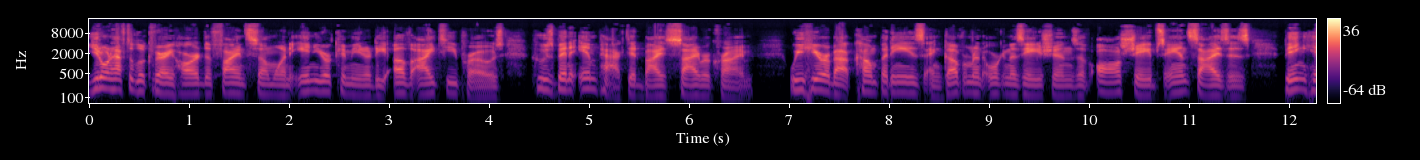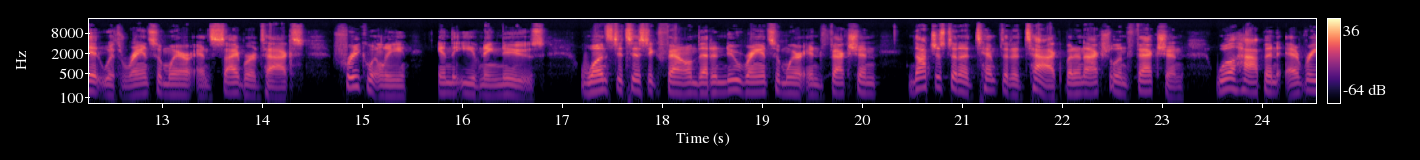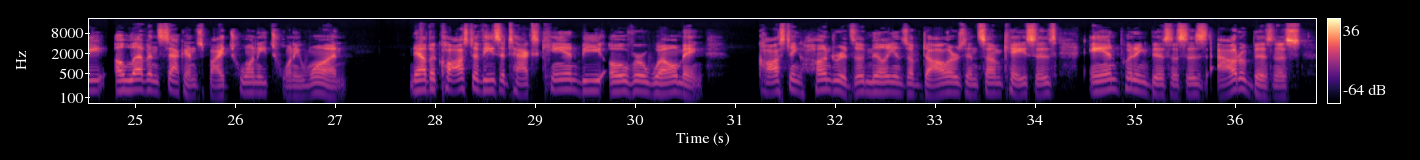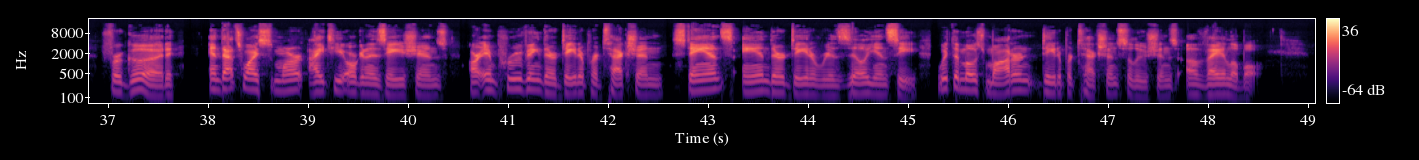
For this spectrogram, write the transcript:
You don't have to look very hard to find someone in your community of IT pros who's been impacted by cybercrime. We hear about companies and government organizations of all shapes and sizes being hit with ransomware and cyber attacks frequently in the evening news. One statistic found that a new ransomware infection, not just an attempted attack, but an actual infection, will happen every 11 seconds by 2021. Now, the cost of these attacks can be overwhelming, costing hundreds of millions of dollars in some cases and putting businesses out of business for good. And that's why smart IT organizations are improving their data protection stance and their data resiliency with the most modern data protection solutions available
